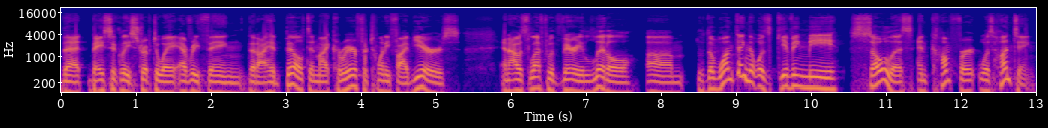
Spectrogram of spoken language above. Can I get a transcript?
that basically stripped away everything that I had built in my career for 25 years, and I was left with very little. Um, the one thing that was giving me solace and comfort was hunting.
